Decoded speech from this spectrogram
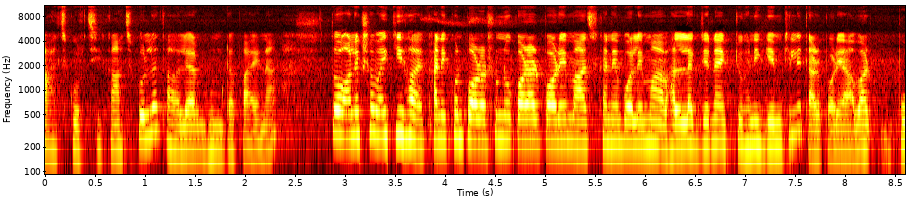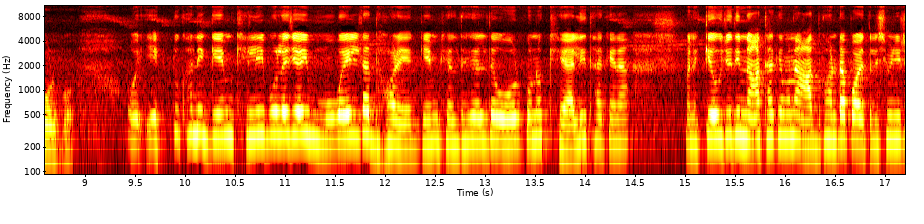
কাজ করছি। কাজ করলে তাহলে আর ঘুমটা পায় না। তো অনেক সময় কি হয় খানিকক্ষণ পড়াশুনো করার পরে মাঝখানে বলে, মা, ভালো লাগছে না, একটুখানি গেম খেলি, তারপরে আবার পড়ব। ওই একটুখানি গেম খেলি বলে যে ওই মোবাইলটা ধরে। গেম খেলতে খেলতে ওর কোনো খেয়ালই থাকে না। মানে কেউ যদি না থাকে মানে আধ ঘণ্টা, পঁয়তাল্লিশ মিনিট,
